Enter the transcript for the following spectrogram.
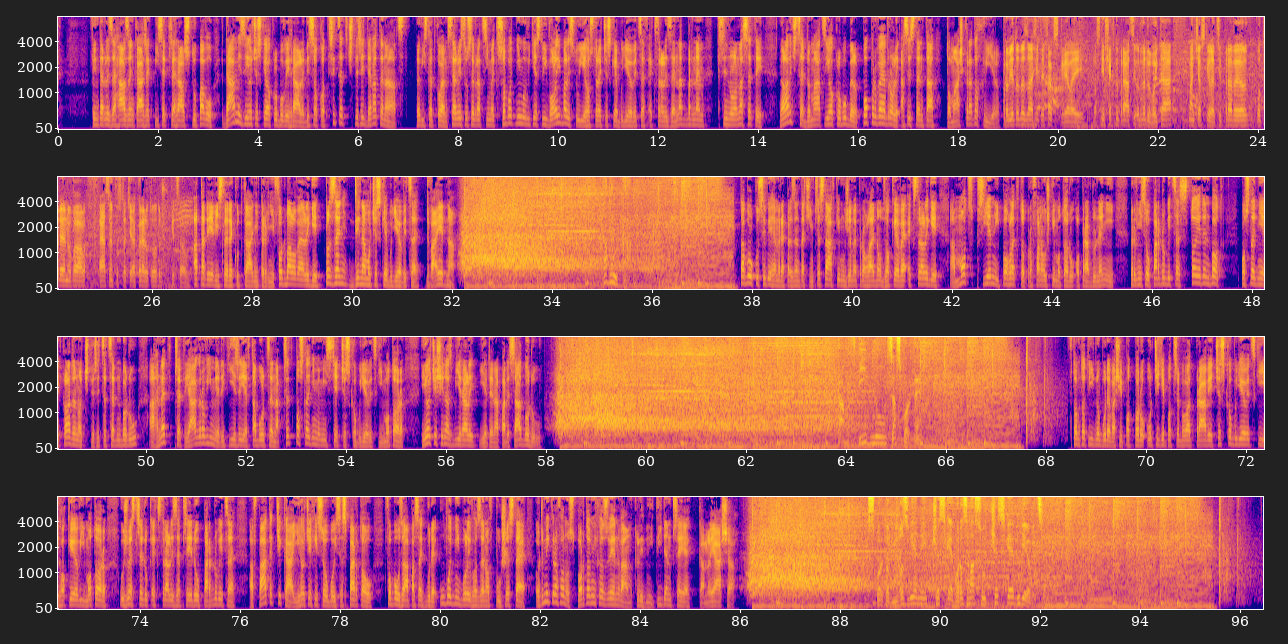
V Interlize házenkářek Písek přehrál Stupavu. Dámy z jeho českého klubu vyhrály vysoko 34-19. Ve výsledkovém servisu se vracíme k sobotnímu vítězství volejbalistů jeho stroje České Budějovice v extralize nad Brnem 3-0 na sety. Na lavičce domácího klubu byl poprvé v roli asistenta Tomáš Kratochvíl. Pro mě to byl zážitek fakt skvělý. Vlastně všechnu práci odvedl Vojta, mančav skvěle připravil, potrénoval a já jsem v podstatě akorát do toho trošku kecal. A tady je výsledek utkání první fotbalové ligy Plzeň Dynamo České Budějovice 2-1. Tabulka. Tabulku si během reprezentační přestávky můžeme prohlédnout z hokejové extraligy a moc příjemný pohled to pro fanoušky motoru opravdu není. První jsou Pardubice 101 bod, Poslední je Kladno 47 bodů a hned před Jágrovými rytíři je v tabulce na předposledním místě Českobudějovický motor. Jeho Češi nazbírali 51 bodů. Kam v týdnu za sportem. V tomto týdnu bude vaši podporu určitě potřebovat právě českobudějovický hokejový motor. Už ve středu k extralize přijedou Pardubice a v pátek čeká Jihočechy souboj se Spartou. V obou zápasech bude úvodní boli vhozeno v půl šesté. Od mikrofonu sportovních ozvěn vám klidný týden přeje Kamliáša. Sportovní ozvěny Českého rozhlasu České Budějovice.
